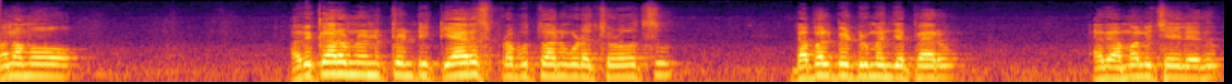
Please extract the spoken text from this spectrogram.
మనము అధికారంలో ఉన్నటువంటి టీఆర్ఎస్ ప్రభుత్వాన్ని కూడా చూడవచ్చు. డబల్ బెడ్రూమ్ అని చెప్పారు. అది అమలు చేయలేదు.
